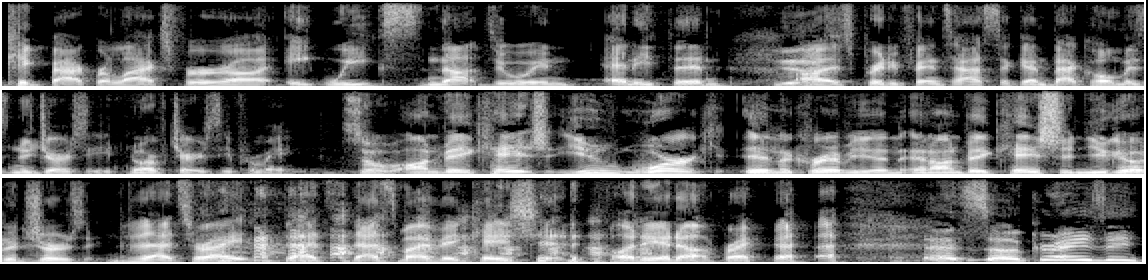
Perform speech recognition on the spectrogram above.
kick back, relax for uh, eight weeks, not doing anything. Yes. Uh, it's pretty fantastic. And back home is New Jersey, North Jersey for me. So on vacation, you work in the Caribbean, and on vacation, you go to Jersey. That's right. That's that's my vacation. Funny enough, right? that's so crazy.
